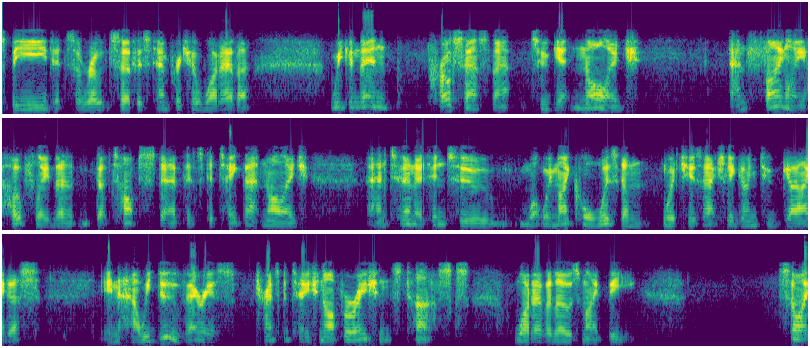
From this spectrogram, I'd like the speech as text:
speed, it's a road surface temperature, whatever. We can then process that to get knowledge. And finally, hopefully, the, the top step is to take that knowledge and turn it into what we might call wisdom, which is actually going to guide us in how we do various transportation operations tasks, whatever those might be. So I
